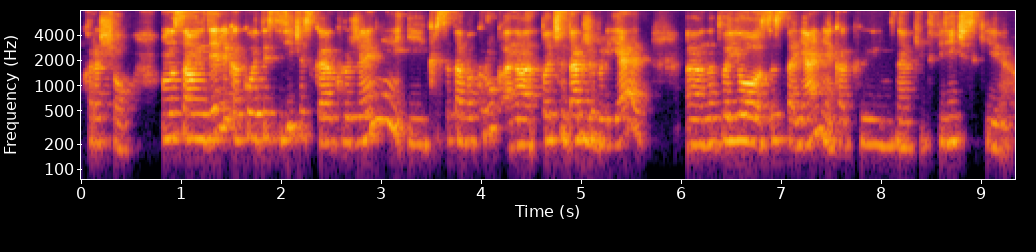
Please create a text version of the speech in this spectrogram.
хорошо. Но на самом деле какое-то эстетическое окружение и красота вокруг, она точно так же влияет э, на твое состояние, как и, не знаю, какие-то физические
